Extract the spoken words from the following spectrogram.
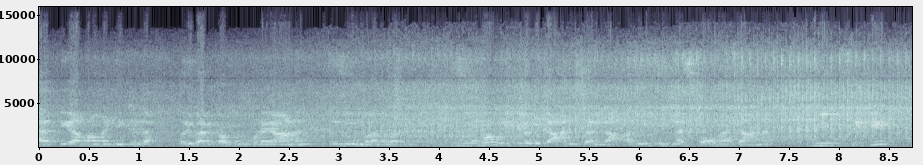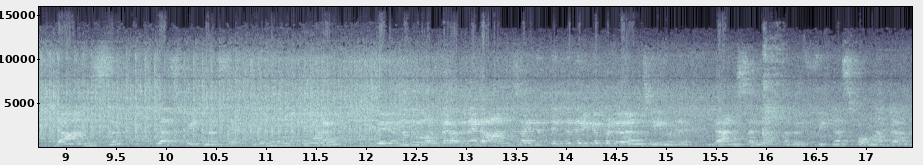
ഹാപ്പി ആവാൻ വേണ്ടിയിട്ടുള്ള ഒരു വർക്കൗട്ടും കൂടെയാണ് സൂംബ എന്ന് പറയുന്നത്. സൂംബ ഒരിക്കലും ഒരു ഡാൻസ് അല്ല അതൊരു ഫിറ്റ്നസ് ഫോമാറ്റ് ആണ്. മ്യൂസിക് ഡാൻസ് പ്ലസ് ഫിറ്റ്നസ് ഇത് മൂന്നും കൂടെ വരുന്നത് കൊണ്ട് അതിനെ ഡാൻസായിട്ട് തെറ്റിദ്ധരിക്കപ്പെടുകയാണ് ചെയ്യുന്നത്. ഡാൻസ് അല്ല അതൊരു ഫിറ്റ്നസ് ഫോമാറ്റ് ആണ്.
